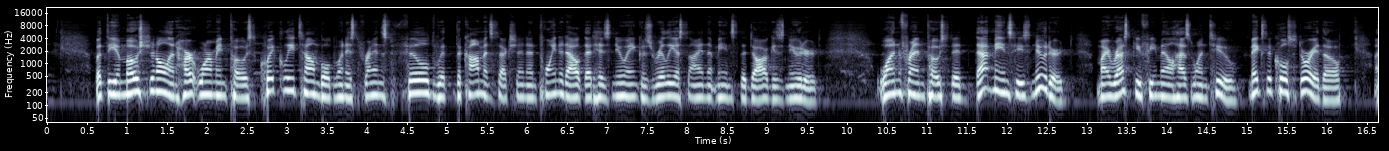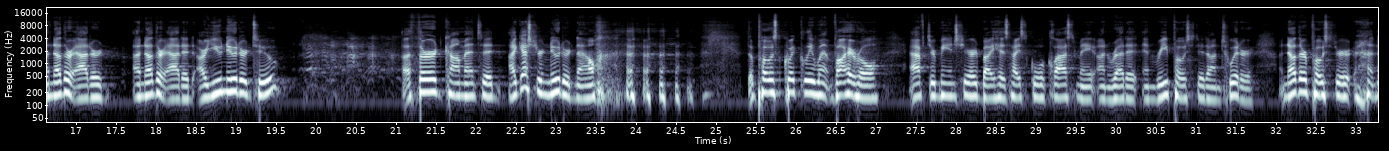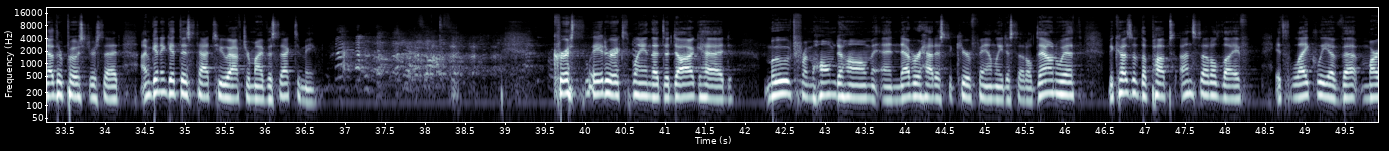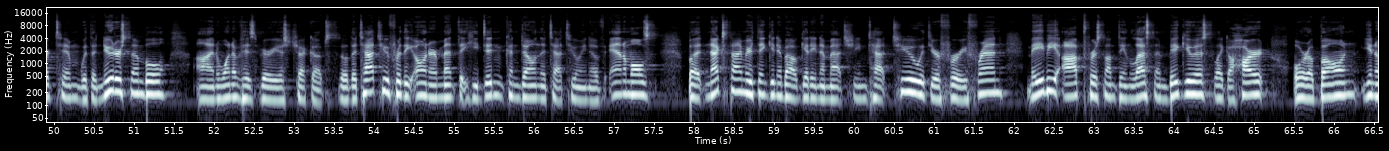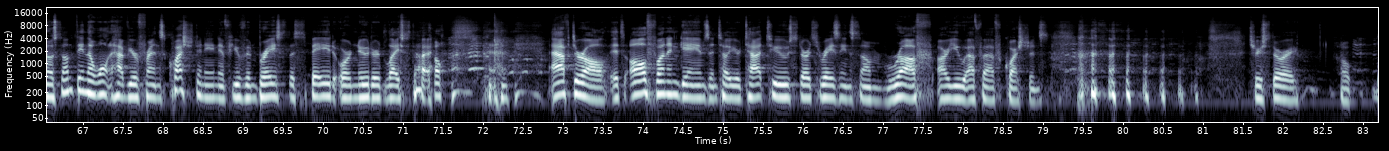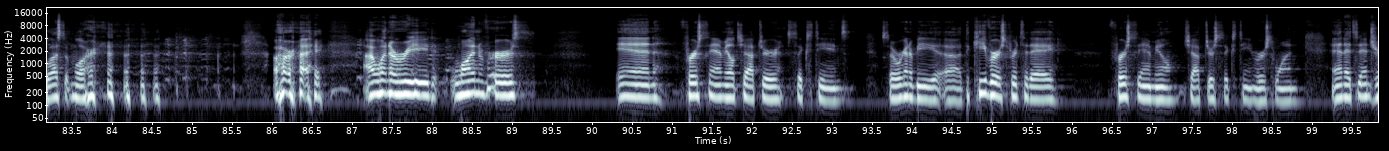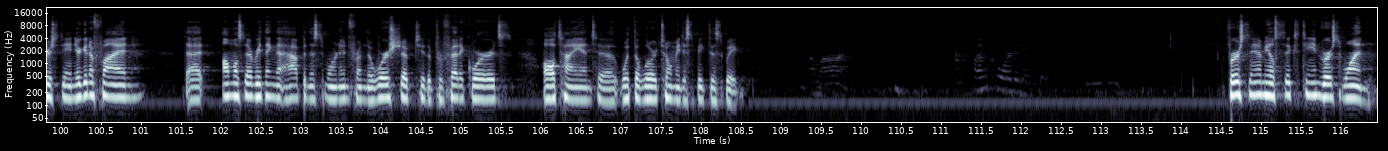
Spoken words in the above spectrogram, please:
But the emotional and heartwarming post quickly tumbled when his friends filled with the comment section and pointed out that his new ink was really a sign that means the dog is neutered. One friend posted, That means he's neutered. My rescue female has one too. Makes a cool story though. Another added, another added, Are you neutered too? A third commented, I guess you're neutered now. the post quickly went viral after being shared by his high school classmate on Reddit and reposted on Twitter. Another poster, another poster said, "I'm going to get this tattoo after my vasectomy." Chris later explained that the dog had moved from home to home and never had a secure family to settle down with. Because of the pup's unsettled life, it's likely a vet marked him with a neuter symbol on one of his various checkups. So the tattoo for the owner meant that he didn't condone the tattooing of animals. But next time you're thinking about getting a matching tattoo with your furry friend, maybe opt for something less ambiguous like a heart or a bone, you know, something that won't have your friends questioning if you've embraced the spayed or neutered lifestyle. After all, it's all fun and games until your tattoo starts raising some rough RUFF questions. True story. Oh, bless him, Lord. all right. I want to read one verse in 1 Samuel chapter 16. So we're going to be uh, the key verse for today, 1 Samuel chapter 16, verse 1. And it's interesting. You're going to find that almost everything that happened this morning, from the worship to the prophetic words, all tie into what the Lord told me to speak this week. Come on. Uncoordinated. 1 Samuel 16, verse 1.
